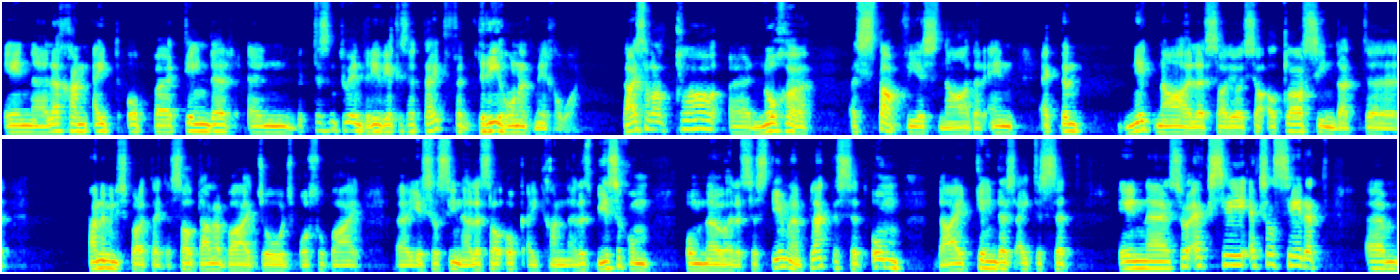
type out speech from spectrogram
En uh, hulle gaan uit op 'n uh, tender in tussen 2 en 3 weke se tyd vir 300 megawatt. Daai sal al klaar uh, nog 'n 'n stap wees nader en ek dink net na hulle sal jy al klaar sien dat uh, ander munisipaliteite, Saldanha George, Bosselbaai, uh, jy sal sien hulle sal ook uitgaan. Hulle is besig om om nou hulle stelsels in plek te sit om daai tenders uit te sit. En uh, so ek sê ek sal sê dat ehm um,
